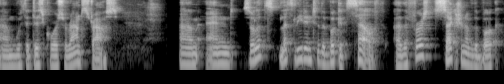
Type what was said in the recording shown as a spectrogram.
um, with the discourse around Strauss. Um, and so let's let's lead into the book itself. Uh, the first section of the book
